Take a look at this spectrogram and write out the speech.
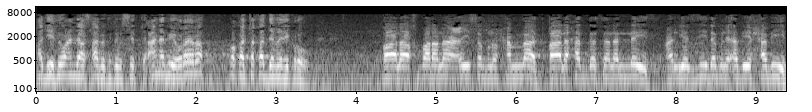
حديثه عند أصحاب الكتب الستة. عن أبي هريرة وقد تقدم ذكره. قال أخبرنا عيسى بن حماد قال حدثنا الليث عن يزيد بن أبي حبيب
